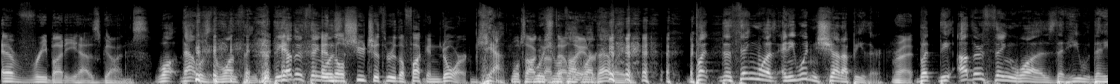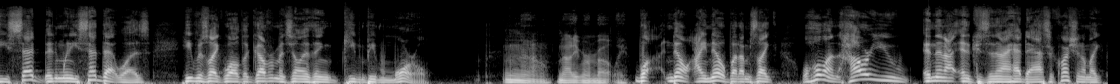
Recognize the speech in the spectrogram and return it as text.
Everybody has guns. well, that was the one thing. But the other thing and was they'll shoot you through the fucking door. Yeah, we'll talk about we'll that talk later. about that later. but the thing was, and he wouldn't shut up either. Right. But the other thing was that he that he said, and when he said that was he was like, "Well, the government's the only thing keeping people moral." No, not even remotely. Well, no, I know, but I'm just like, well, hold on, how are you? And then I because then I had to ask a question. I'm like,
